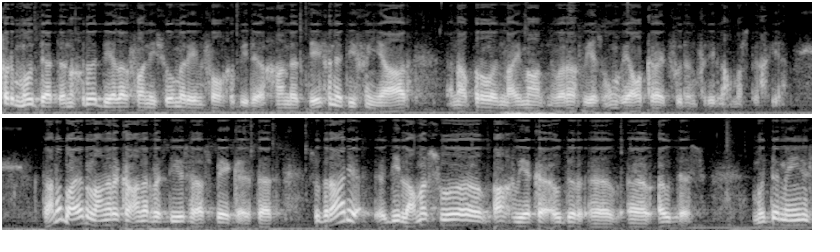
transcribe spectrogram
vermoed dat in groot dele van die somerreënvalgebiede gaan dit definitief van jaar in April en Mei maand nodig wees om welkruitvoeding vir die lammers te gee. Dan 'n baie belangrike ander bestuursaspek is dat Sodra die die lammer so 8 weke ouder uh, uh, oud is, moet 'n mens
